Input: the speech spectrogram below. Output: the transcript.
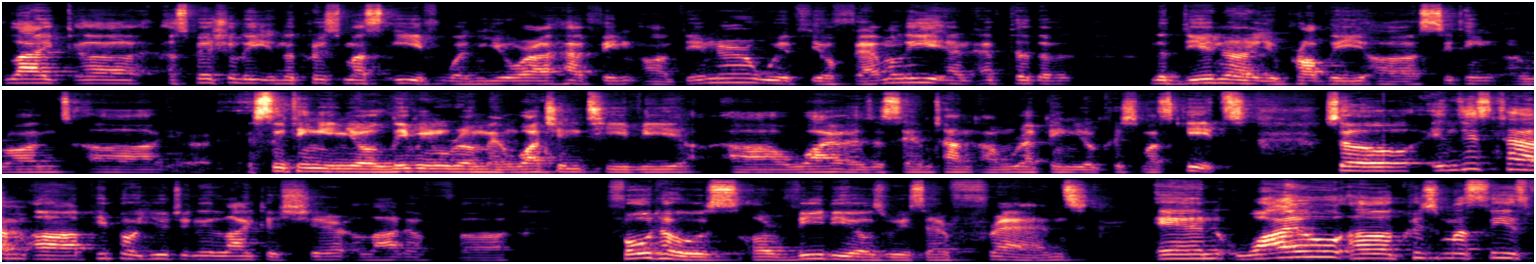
like uh, especially in the Christmas Eve when you are having a dinner with your family, and after the the dinner, you're probably uh, sitting around, uh, sitting in your living room and watching TV uh, while at the same time unwrapping your Christmas gifts. So in this time, uh, people usually like to share a lot of uh, photos or videos with their friends. And while uh, Christmas Eve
